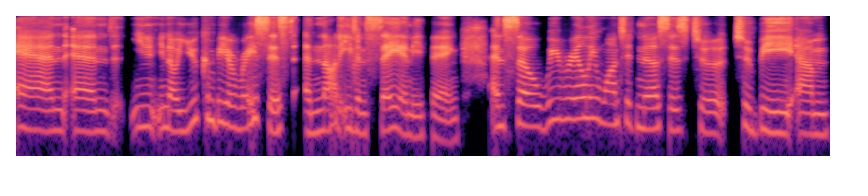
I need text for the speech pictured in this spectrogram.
and and you you know you can be a racist and not even say anything. And so we really wanted nurses to to be um,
